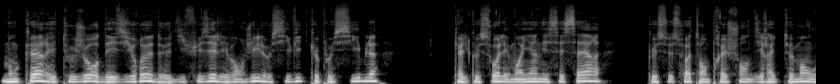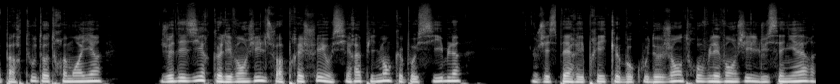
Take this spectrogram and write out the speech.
Mon cœur est toujours désireux de diffuser l'Évangile aussi vite que possible. Quels que soient les moyens nécessaires, que ce soit en prêchant directement ou par tout autre moyen, je désire que l'Évangile soit prêché aussi rapidement que possible. J'espère et prie que beaucoup de gens trouvent l'Évangile du Seigneur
